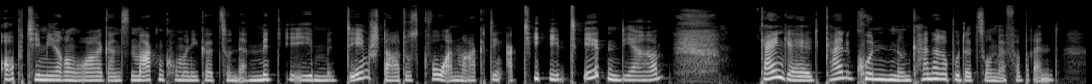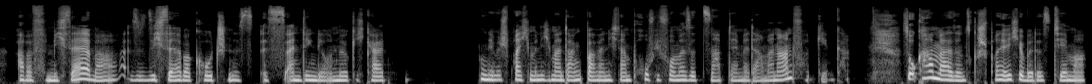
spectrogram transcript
Optimierung eurer ganzen Markenkommunikation, damit ihr eben mit dem Status quo an Marketingaktivitäten, die ihr habt, kein Geld, keine Kunden und keine Reputation mehr verbrennt. Aber für mich selber, also sich selber coachen, ist, ist ein Ding der Unmöglichkeit. Und dementsprechend bin ich mal dankbar, wenn ich da einen Profi vor mir sitzen habe, der mir da mal eine Antwort geben kann. So kamen wir also ins Gespräch über das Thema,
